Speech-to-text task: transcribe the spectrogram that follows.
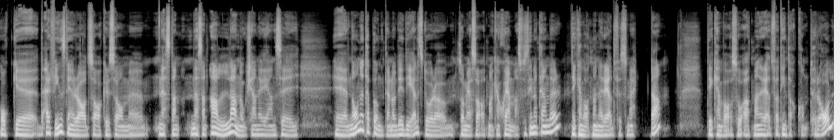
Och eh, där finns det en rad saker som eh, nästan, nästan alla nog känner igen sig i. Eh, någon av punkterna, och det är dels då, då, som jag sa, att man kan skämmas för sina tänder. Det kan vara att man är rädd för smärta. Det kan vara så att man är rädd för att inte ha kontroll.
